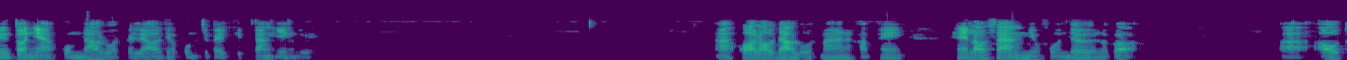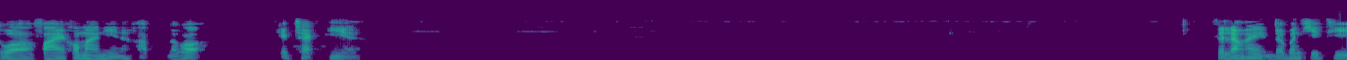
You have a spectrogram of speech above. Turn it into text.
ซึ่งตอนนี้ผมดาวน์โหลดไปแล้ว เดี๋ยวผมจะไปติดตั้งเองเลยอะพอเราดาวน์โหลดมานะครับให้ให้เราสร้าง new folder แล้วก็เอาตัวไฟล์เข้ามานี่นะครับ แล้วก็ extract here เสร็จแล้วให้ดับเบิลคลิกที่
